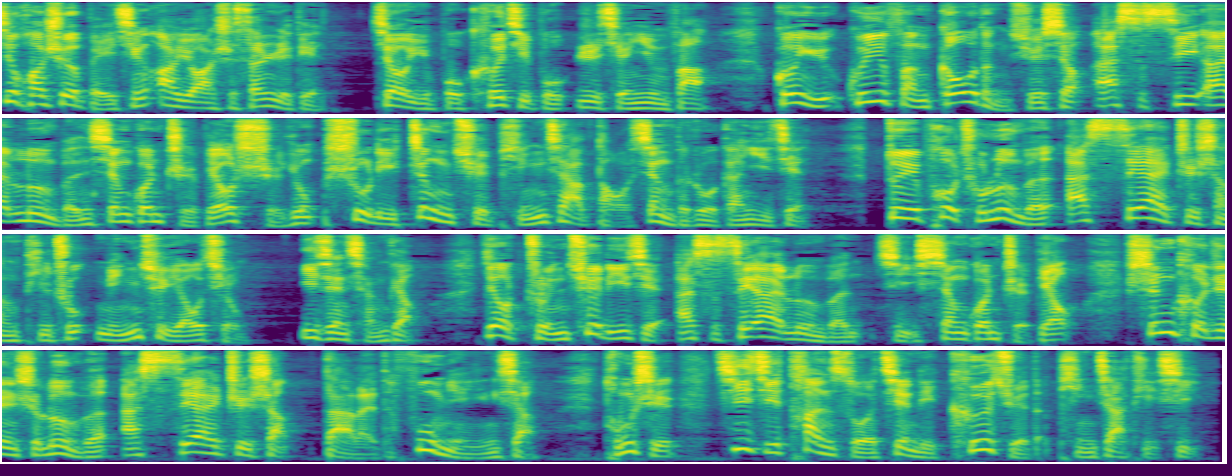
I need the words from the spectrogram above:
新华社北京二月二十三日电教育部科技部日前印发关于规范高等学校 sci 论文相关指标使用树立正确评价导向的若干意见对破除论文 sci 至上提出明确要求。意见强调要准确理解 sci 论文及相关指标深刻认识论文 sci 至上带来的负面影响同时积极探索建立科学的评价体系。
